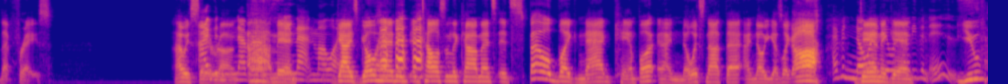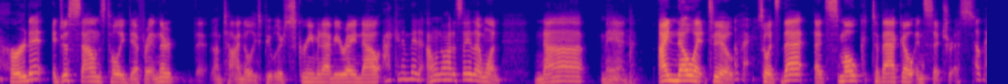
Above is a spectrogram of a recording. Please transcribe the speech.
that phrase? I always say I've it wrong. never ah, seen man. that in my life. Guys, go ahead and, and tell us in the comments. It's spelled like Nag Champa, and I know it's not that. I know you guys are like, ah, I have no Dan idea again. what that even is. You've heard it. It just sounds totally different. And they're, I'm t- I know these people. They're screaming at me right now. I can admit it. I don't know how to say that one. Nah, man. I know it too. Okay. So it's that. It's smoke, tobacco, and citrus. Okay.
